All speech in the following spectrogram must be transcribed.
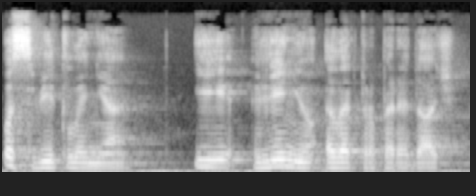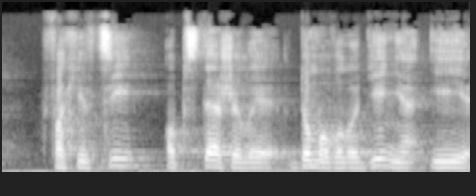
освітлення і лінію електропередач. Фахівці обстежили домоволодіння і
